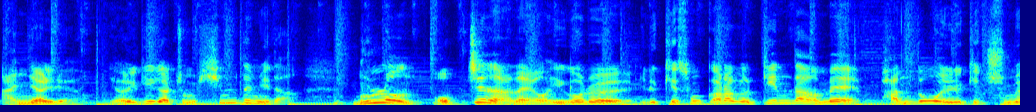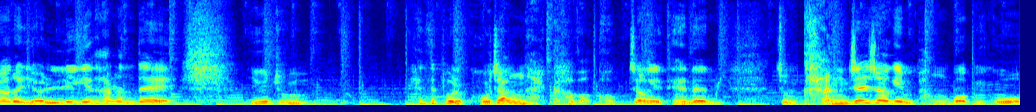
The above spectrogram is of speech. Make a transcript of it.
안 열려요. 열기가 좀 힘듭니다. 물론 없지는 않아요. 이거를 이렇게 손가락을 낀 다음에 반동을 이렇게 주면은 열리긴 하는데 이거 좀 핸드폰이 고장 날까봐 걱정이 되는 좀 강제적인 방법이고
